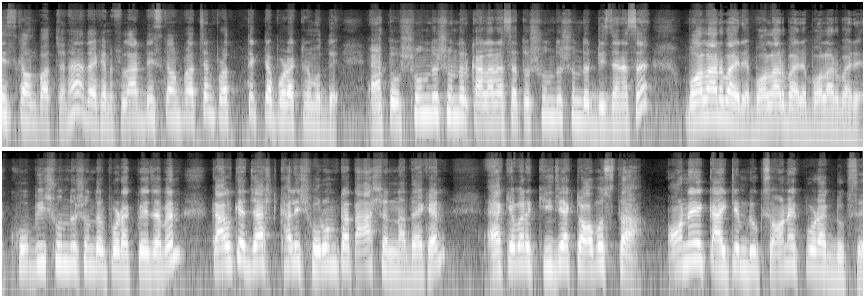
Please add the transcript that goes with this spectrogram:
ডিসকাউন্ট পাচ্ছেন। হ্যাঁ দেখেন ফ্ল্যাট ডিসকাউন্ট পাচ্ছেন প্রত্যেকটা প্রোডাক্টের মধ্যে। এত সুন্দর সুন্দর কালার আছে, এত সুন্দর সুন্দর ডিজাইন আছে। বলার বাইরে বলার বাইরে বলার বাইরে। খুবই সুন্দর সুন্দর প্রোডাক্ট পেয়ে যাবেন। কালকে জাস্ট খালি শোরুমটাতে আসেন না, দেখেন। একেবারে কি যে একটা অবস্থা। অনেক আইটেম ঢুকছে, অনেক প্রোডাক্ট ঢুকছে।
